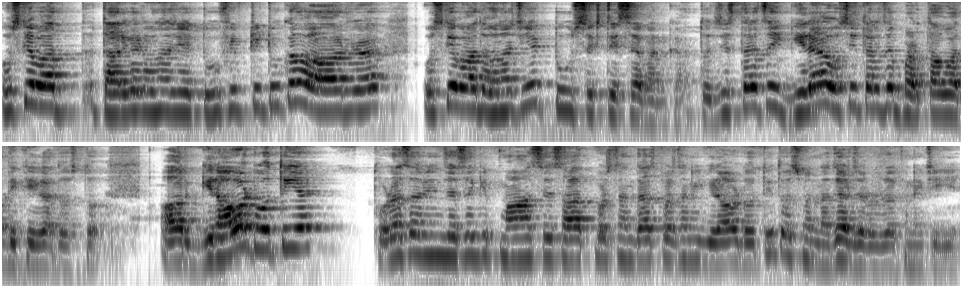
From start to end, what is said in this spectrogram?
उसके बाद टारगेट होना चाहिए 252 का और उसके बाद होना चाहिए 267 का। तो जिस तरह से गिरा है, उसी तरह से बढ़ता हुआ दिखेगा दोस्तों। और गिरावट होती है थोड़ा सा मीन जैसे कि पाँच से सात परसेंट दस परसेंट की गिरावट होती है तो उसमें नज़र ज़रूर रखनी चाहिए।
